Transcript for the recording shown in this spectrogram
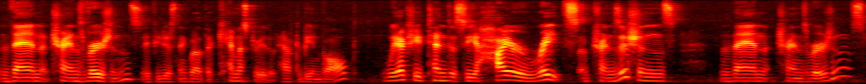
than transversions, if you just think about the chemistry that would have to be involved. We actually tend to see higher rates of transitions than transversions.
